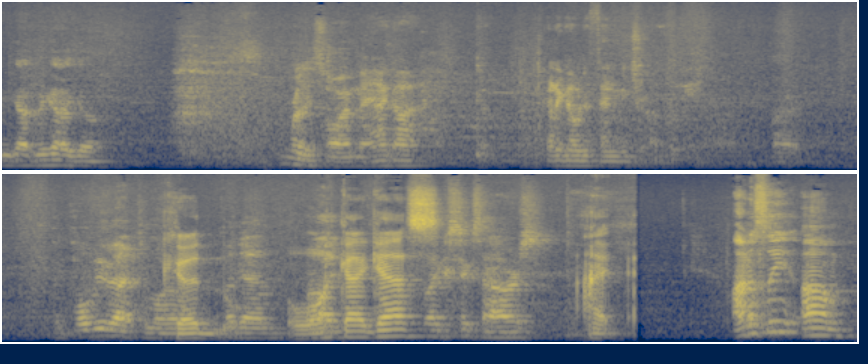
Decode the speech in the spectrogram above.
We got we gotta go. I'm really sorry, man. I got gotta go defend me truck. Alright. We'll be back tomorrow. Good Again. luck, I guess. Like six hours. I Honestly, um,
